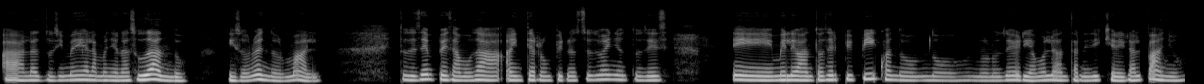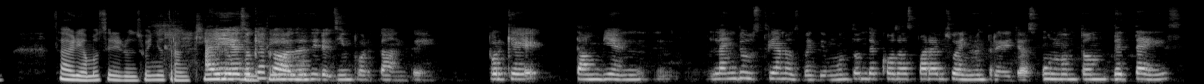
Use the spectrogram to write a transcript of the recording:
a las dos y media de la mañana sudando. Eso no es normal. Entonces empezamos a, a interrumpir nuestro sueño, entonces eh, me levanto a hacer pipí cuando no, no nos deberíamos levantar ni siquiera ir al baño. O sea, deberíamos tener un sueño tranquilo. Ay, eso que acabas de decir es importante, porque también la industria nos vende un montón de cosas para el sueño, entre ellas un montón de tés.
